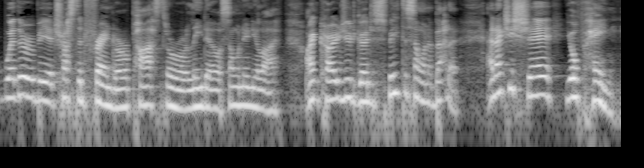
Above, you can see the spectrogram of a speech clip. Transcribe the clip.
whether it be a trusted friend or a pastor or a leader or someone in your life, I encourage you to go to speak to someone about it and actually share your pain.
